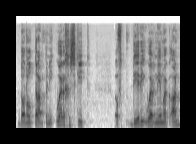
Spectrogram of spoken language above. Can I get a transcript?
Donald Trump in die oor geskiet of deur die oor neem ek aan.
